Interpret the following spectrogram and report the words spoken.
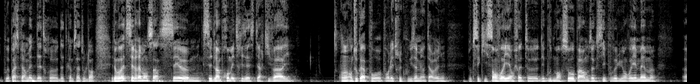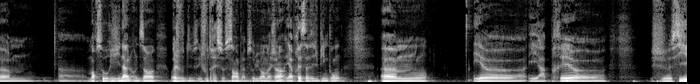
il pouvait pas se permettre d'être, euh, d'être comme ça tout le temps. Et donc en fait, c'est vraiment ça. C'est, euh, c'est de l'impro maîtrisé. C'est-à-dire qu'il va, il- en, en tout cas pour, pour les trucs où Isam est intervenu. Donc c'est qu'il s'envoyait en fait euh, des bouts de morceaux. Par exemple, Zoxy pouvait lui envoyer même euh, un morceau original en disant ouais je, voud- je voudrais ce sample absolument machin. Et après ça faisait du ping pong. Euh, et et après je si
